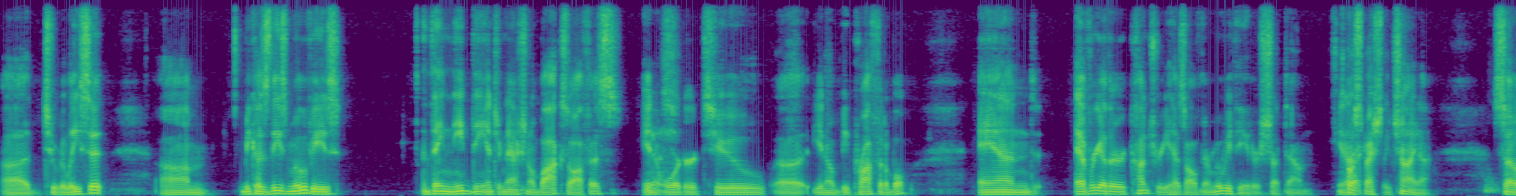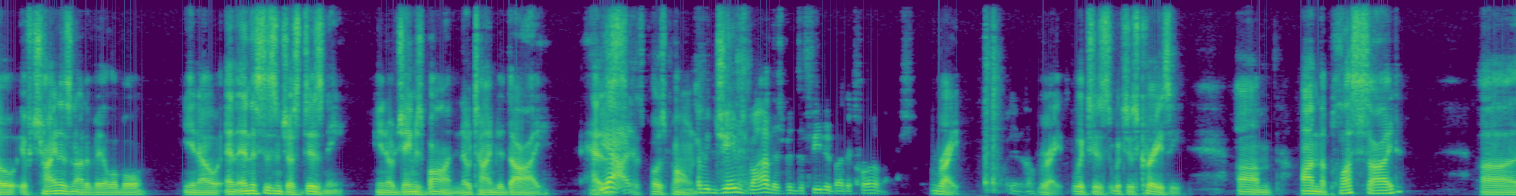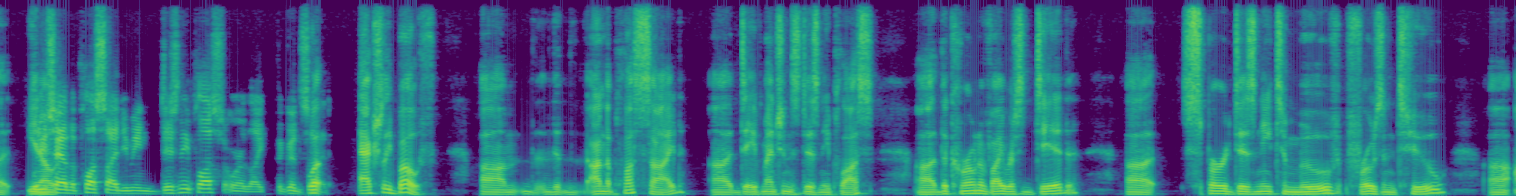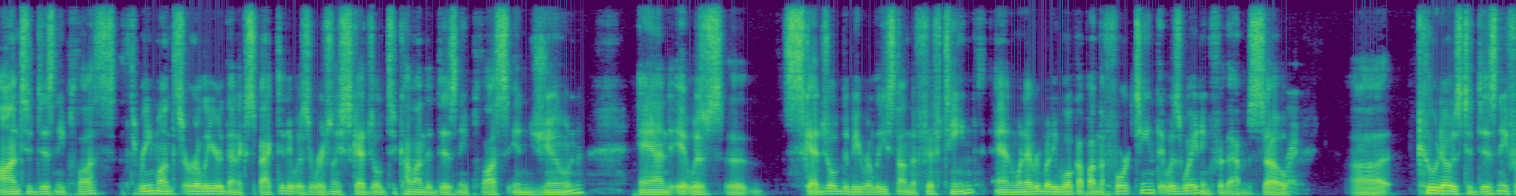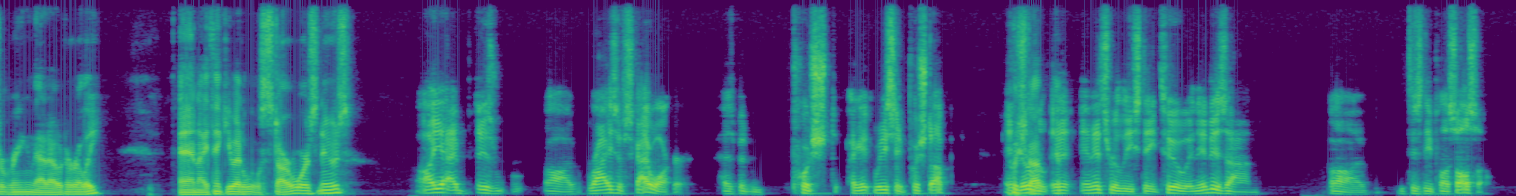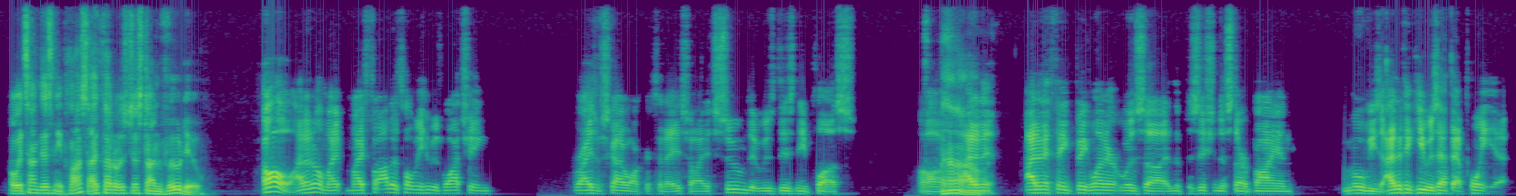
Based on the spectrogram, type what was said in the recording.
uh, to release it um, because these movies they need the international box office in Yes. order to uh, you know be profitable. And every other country has all of their movie theaters shut down. You know, Correct. especially China. So if China's not available, you know, and, and this isn't just Disney. You know, James Bond, No Time to Die, has, Yeah. has postponed. I mean, James Bond has been defeated by the coronavirus. right, You know, right, which is which is crazy. Um, on the plus side, uh, you when know, you say on the plus side, you mean Disney Plus or like the good Well, side? actually both. Um, the, the, on the plus side, uh, Dave mentions Disney Plus. Uh, the coronavirus did uh, spur Disney to move Frozen 2 uh, onto Disney Plus three months earlier than expected. It was originally scheduled to come onto Disney Plus in June, and it was uh, scheduled to be released on the 15th. And when everybody woke up on the 14th, it was waiting for them. So right. uh, kudos to Disney for bringing that out early. And I think you had a little Star Wars news. Oh yeah, is uh, Rise of Skywalker has been pushed. I get, what do you say? Pushed up. And Pushed up, and, and its release date too, and it is on uh, Disney Plus also. Oh, it's on Disney Plus. I thought it was just on Vudu. Oh, I don't know. My my father told me he was watching Rise of Skywalker today, so I assumed it was Disney Plus. Uh, I Oh. didn't. I didn't think Big Leonard was uh, in the position to start buying movies. I didn't think he was at that point yet.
